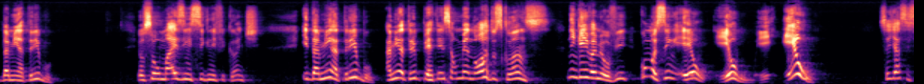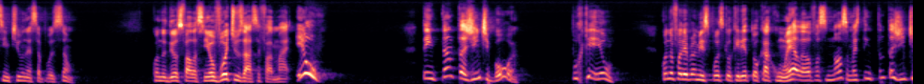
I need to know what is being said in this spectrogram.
da minha tribo? Eu sou o mais insignificante. E da minha tribo, a minha tribo pertence ao menor dos clãs. Ninguém vai me ouvir. Como assim? Eu? Eu? Eu? Você já se sentiu nessa posição? Quando Deus fala assim, eu vou te usar, você fala, mas eu? Tem tanta gente boa, por que eu? Quando eu falei para minha esposa que eu queria tocar com ela, ela falou assim: Nossa, mas tem tanta gente,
